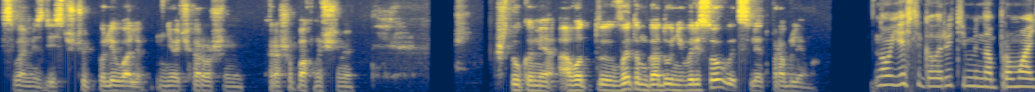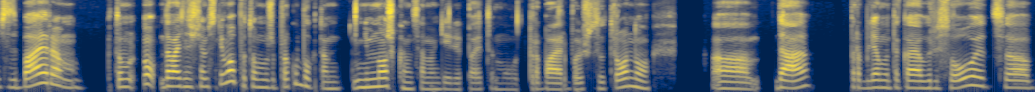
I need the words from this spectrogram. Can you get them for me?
с вами здесь чуть-чуть поливали не очень хорошими, хорошо пахнущими штуками, а вот в этом году не вырисовывается ли эта проблема? Ну, если говорить именно про матч с Байером, потом, ну, давайте начнем с него, потом уже про кубок там немножко на самом деле, поэтому вот про Байер больше затрону. А, да, проблема такая вырисовывается.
